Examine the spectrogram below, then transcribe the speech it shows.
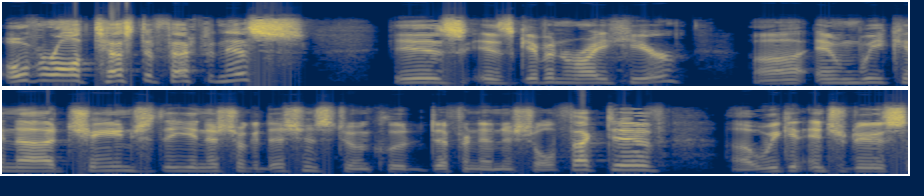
Overall test effectiveness is, is given right here. Uh, and we can uh, change the initial conditions to include different initial effective. Uh, we can introduce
